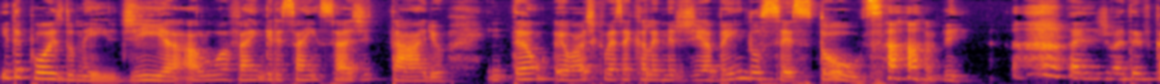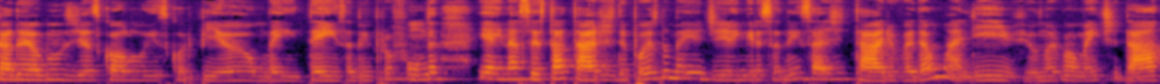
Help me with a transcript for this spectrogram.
E depois do meio-dia, a lua vai ingressar em Sagitário. Então, eu acho que vai ser aquela energia bem do sextou, sabe? A gente vai ter ficado aí alguns dias com a lua em escorpião, bem intensa, bem profunda. E aí na sexta tarde, depois do meio-dia, ingressando em Sagitário, vai dar um alívio, normalmente dá.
